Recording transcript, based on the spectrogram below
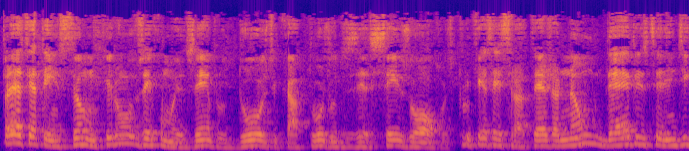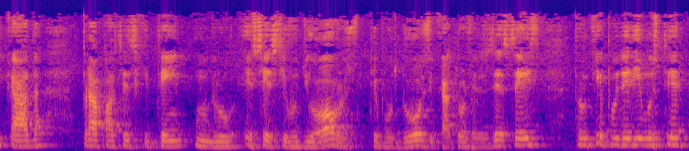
Preste atenção que não usei como exemplo 12, 14 ou 16 ovos, porque essa estratégia não deve ser indicada para pacientes que têm um número excessivo de óvulos, tipo 12, 14 ou 16, porque poderíamos ter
